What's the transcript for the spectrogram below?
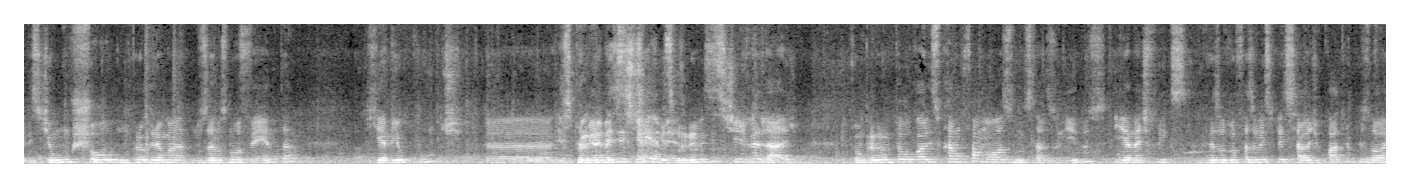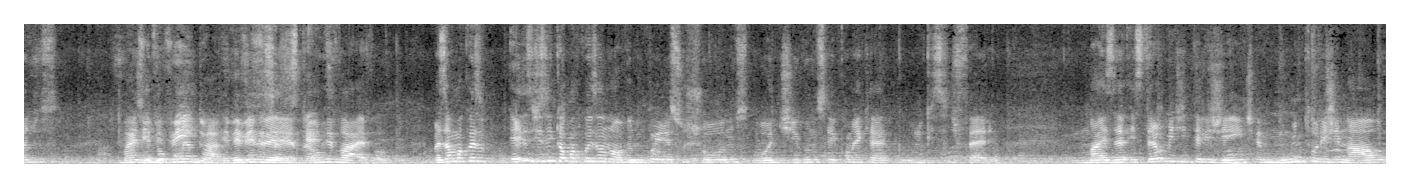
Eles tinham um show, um programa nos anos 90, que é meio cult. ah, Esse programa de existia sketch. Esse programa existia de verdade. Foi um programa pelo qual eles ficaram famosos nos Estados Unidos e a Netflix resolveu fazer um especial de quatro episódios mais um documentário. revivendo essas Revivendo, é um revival. Mas é uma coisa. Eles dizem que é uma coisa nova. Eu não conheço o show, não- o antigo, não sei como é que é, no que se difere. Mas é extremamente inteligente, é muito original.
